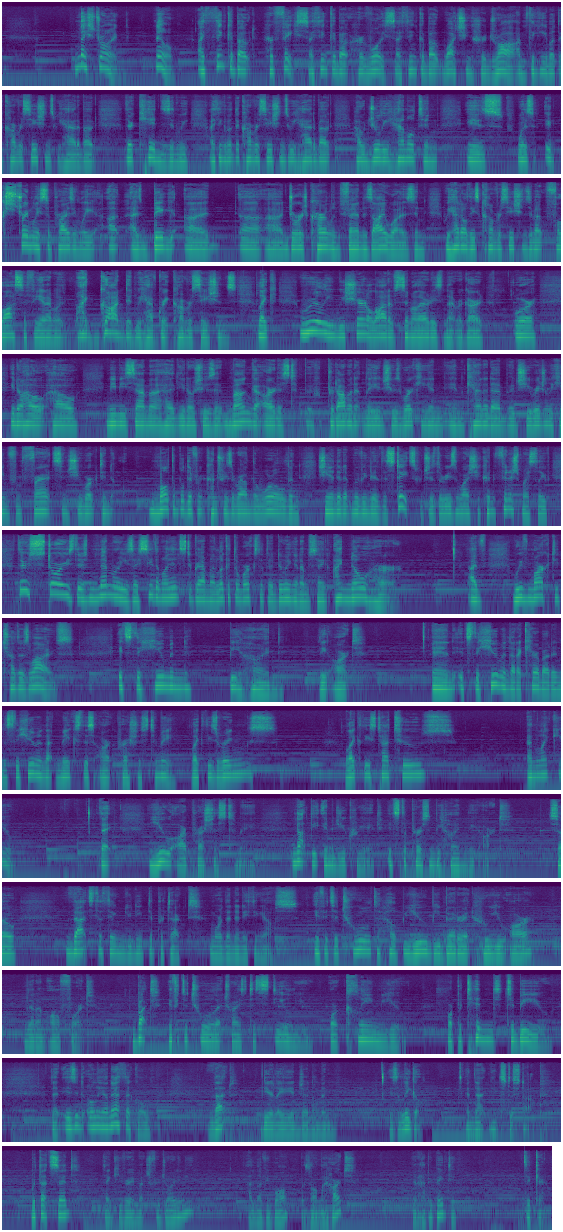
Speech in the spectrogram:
nice drawing. No, I think about her face. I think about her voice. I think about watching her draw. I'm thinking about the conversations we had about their kids, and we. I think about the conversations we had about how Julie Hamilton is was extremely surprisingly uh, as big. Uh, uh, uh, George Carlin fan as I was, and we had all these conversations about philosophy, and I was, my God, did we have great conversations? Like, really, we shared a lot of similarities in that regard. Or, you know, how, how Mimi Sama had, you know, she was a manga artist predominantly, and she was working in, in Canada, but she originally came from France and she worked in multiple different countries around the world and she ended up moving to the states which is the reason why she couldn't finish my sleeve. There's stories there's memories. I see them on instagram. I look at the works that they're doing and i'm saying i know her. I've we've marked each other's lives. It's the human behind the art and it's the human that I care about, and it's the human that makes this art precious to me. Like these rings, like these tattoos, and like you. That you are precious to me. Not the image you create, it's the person behind the art. So that's the thing you need to protect more than anything else. If it's a tool to help you be better at who you are, then I'm all for it. But if it's a tool that tries to steal you or claim you, or pretend to be you that isn't only unethical, that, dear lady and gentlemen, is illegal, and that needs to stop. With that said, thank you very much for joining me. I love you all with all my heart, and happy painting. Take care.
